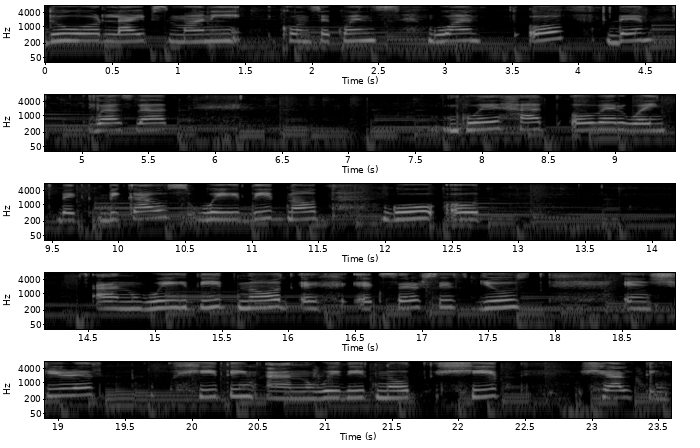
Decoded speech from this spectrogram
do our lives many consequences. One of them was that we had overweight because we did not go out and we did not exercise just ensure heating and we did not heat healthy.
